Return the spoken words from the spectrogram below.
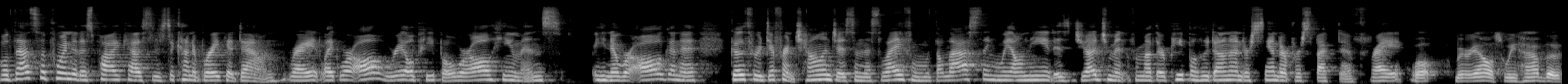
Well, that's the point of this podcast is to kind of break it down, right? Like we're all real people, we're all humans. You know, we're all going to go through different challenges in this life. And the last thing we all need is judgment from other people who don't understand our perspective, right? Well, Mary Alice, we have the,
